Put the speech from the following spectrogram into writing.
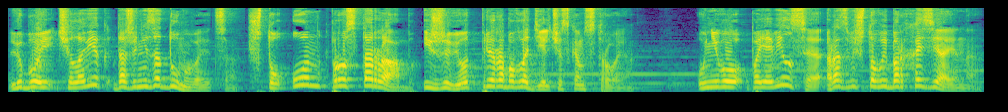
Любой человек даже не задумывается, что он просто раб и живет при рабовладельческом строе. У него появился разве что выбор хозяина.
